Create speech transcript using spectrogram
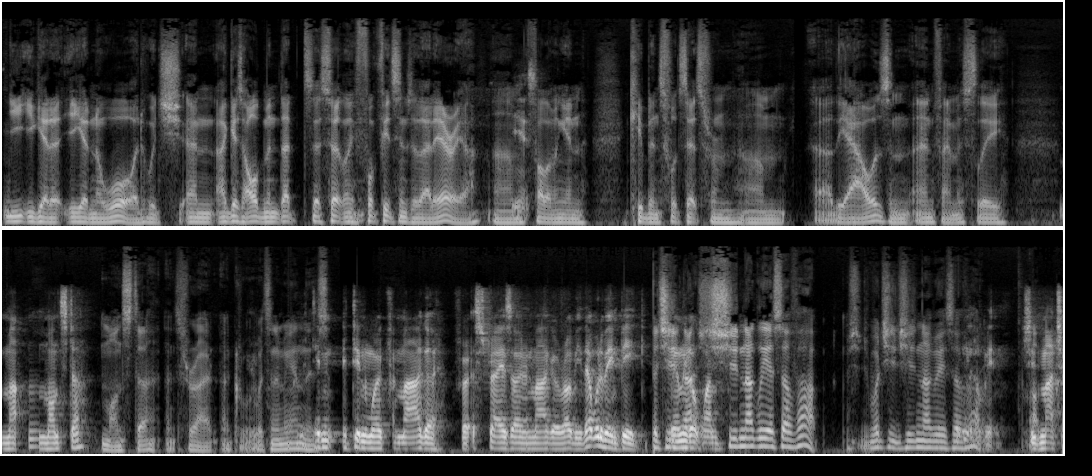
you, you get a you get an award, which and I guess Oldman that certainly fits into that area, um, Yes. following in Kidman's footsteps from um, uh, the Hours and and famously Mo- Monster. Monster. That's right. What's the name again? It didn't, it didn't work for Margot, for Australia's own Margot Robbie. That would have been big. But she only didn't, got one. she didn't ugly herself up. She, what she, she didn't ugly herself up. bit. She's much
